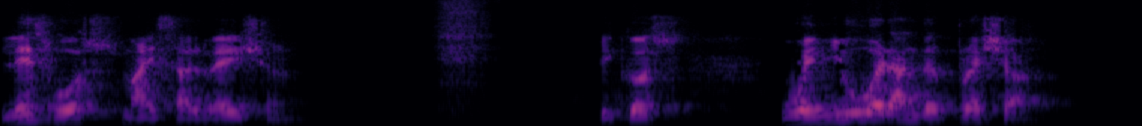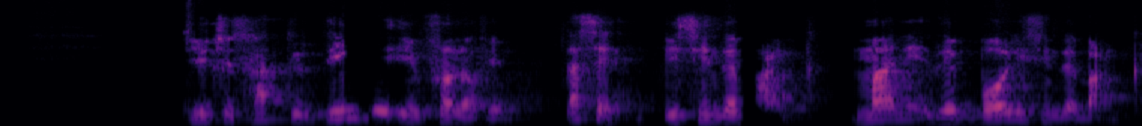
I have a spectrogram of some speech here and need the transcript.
Les was my salvation because when you were under pressure, you just had to think in front of him. That's it. It's in the bank. Money. The ball is in the bank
